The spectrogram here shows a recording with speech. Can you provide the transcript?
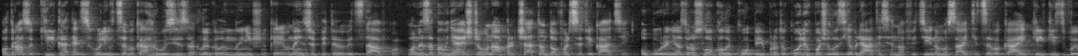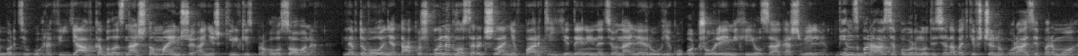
Одразу кілька екс-голів ЦВК Грузії закликали нинішню керівницю піти у відставку. Вони запевняють, що вона причетна до фальсифікацій. Обурення зросло, коли копії протоколів почали з'являтися на офіційному сайті ЦВК, і кількість виборців у графі явка була значно меншою аніж кількість проголосованих. Невдоволення також виникло серед членів партії Єдиний національний рух, яку очолює Міхаїл Саакашвілі. Він збирався повернутися на батьківщину у разі перемоги.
